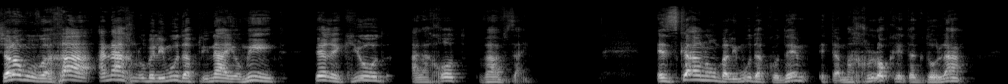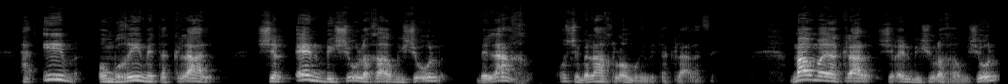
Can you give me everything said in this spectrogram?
שלום וברכה, אנחנו בלימוד הפנינה היומית, פרק י', הלכות ו"ז. הזכרנו בלימוד הקודם את המחלוקת הגדולה, האם אומרים את הכלל של אין בישול אחר בישול בלח, או שבלח לא אומרים את הכלל הזה. מה אומר הכלל של אין בישול אחר בישול?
